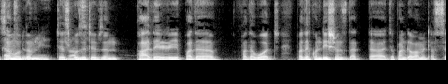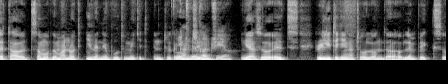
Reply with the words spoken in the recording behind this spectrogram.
Some of them great test positives and pada pada per the what per the conditions that the Japan government has set out, some of them are not even able to make it into the into country. the country. Yeah. Yeah, so it's really taking a toll on the Olympics. So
